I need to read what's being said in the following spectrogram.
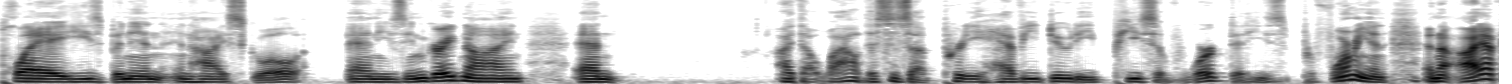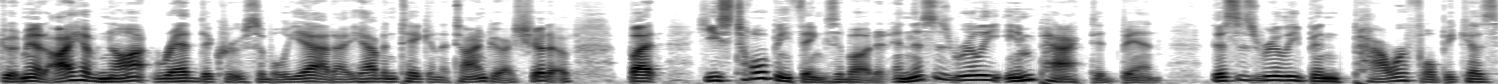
play he's been in in high school, and he's in grade nine, and I thought, wow, this is a pretty heavy duty piece of work that he's performing in. And I have to admit, I have not read The Crucible yet. I haven't taken the time to. I should have. But he's told me things about it. And this has really impacted Ben. This has really been powerful because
